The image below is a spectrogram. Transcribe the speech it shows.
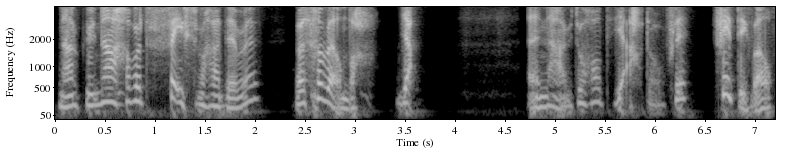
nou kun je nagaan wat feest we gaan hebben. was geweldig. Ja. En nou heb je toch altijd je achterhoofd, hè? Vind ik wel.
